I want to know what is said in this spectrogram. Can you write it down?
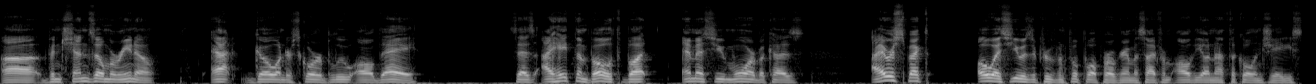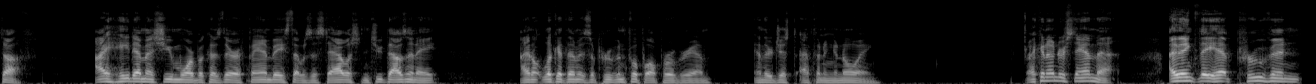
Uh, Vincenzo Marino at go underscore blue all day says I hate them both, but MSU more because I respect OSU as a proven football program aside from all the unethical and shady stuff. I hate MSU more because they're a fan base that was established in 2008. I don't look at them as a proven football program, and they're just effing annoying. I can understand that. I think they have proven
